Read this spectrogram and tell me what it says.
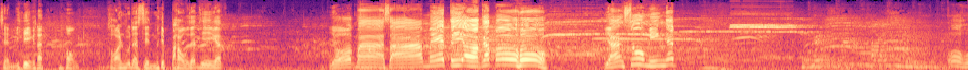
เฉินยี่ก็ลองคอนพุทธศิลป์ไม่เป่าสักทีครับ ยกมา 3 เมตรตีออกครับ โอ้โห อย่างสู้หมิงครับ โอ้โห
